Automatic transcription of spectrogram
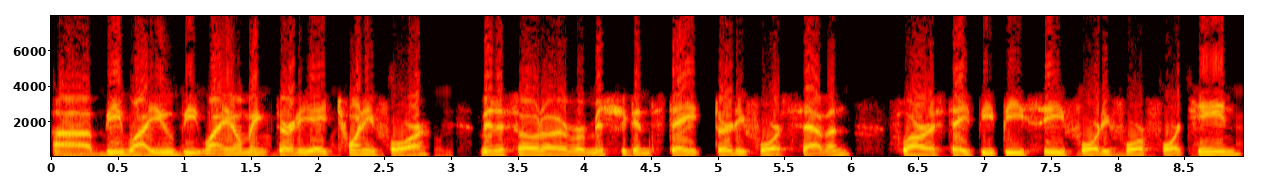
Uh, BYU beat Wyoming 38-24. Minnesota over Michigan State 34-7. Florida State beat BC 44-14.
